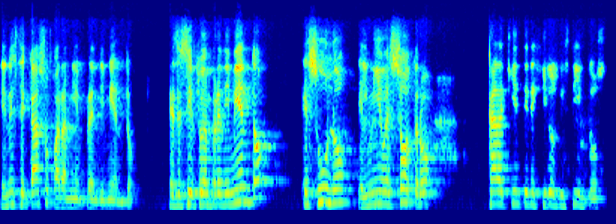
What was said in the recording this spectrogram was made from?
en este caso, para mi emprendimiento. Es decir, tu emprendimiento es uno, el mío es otro, cada quien tiene giros distintos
